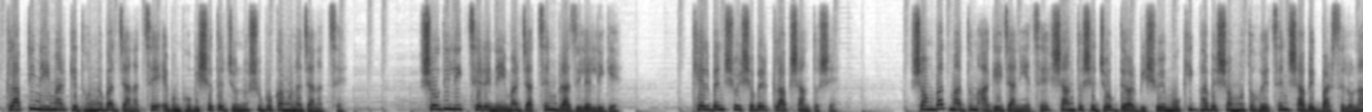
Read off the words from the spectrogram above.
ক্লাবটি নেইমারকে ধন্যবাদ জানাচ্ছে এবং ভবিষ্যতের জন্য শুভকামনা জানাচ্ছে। সৌদি লীগ ছেড়ে নেইমার যাচ্ছেন ব্রাজিলের লিগে। খেলবেন শৈশবের ক্লাব সান্তোসে। সংবাদ মাধ্যম আগেই জানিয়েছে সান্তোসে যোগ দেওয়ার বিষয়ে মৌখিকভাবে সম্মত হয়েছেন সাবেক বার্সেলোনা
